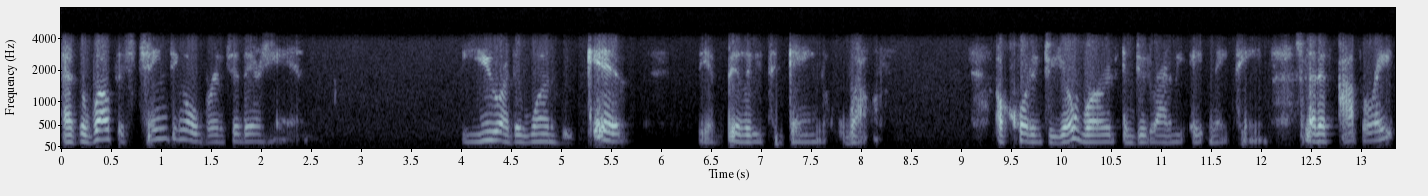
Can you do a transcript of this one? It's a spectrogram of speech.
as the wealth is changing over into their hands, you are the one who gives the ability to gain wealth according to your word in Deuteronomy 8 and 18. So let us operate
